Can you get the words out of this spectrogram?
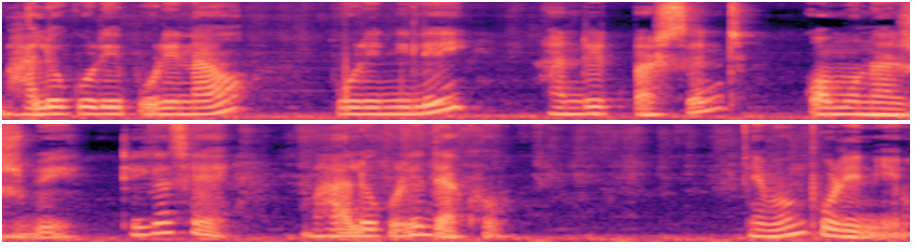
ভালো করে পড়ে নাও। পড়ে নিলেই হান্ড্রেড পারসেন্ট কমন আসবে। ঠিক আছে? ভালো করে দেখো। এবং পড়ে নিও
